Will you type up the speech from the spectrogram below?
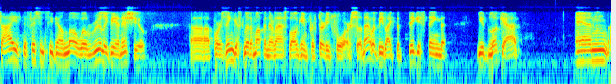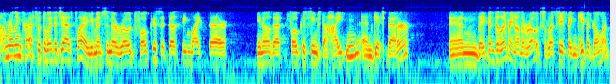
size deficiency down low will really be an issue. Uh, Porzingis lit them up in their last ball game for 34, so that would be like the biggest thing that you'd look at and I'm really impressed with the way the Jazz play. You mentioned their road focus. It does seem like their, you know, that focus seems to heighten and gets better. And they've been delivering on the road. So let's see if they can keep it going.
